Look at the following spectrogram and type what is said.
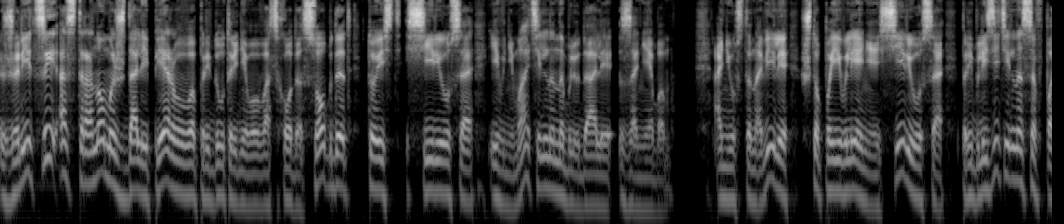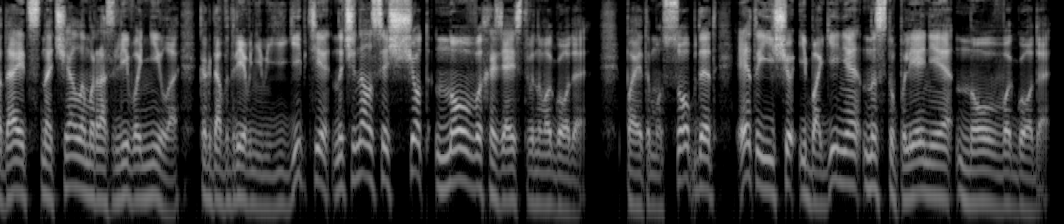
Жрецы-астрономы ждали первого предутреннего восхода Собдет, то есть Сириуса, и внимательно наблюдали за небом. Они установили, что появление Сириуса приблизительно совпадает с началом разлива Нила, когда в Древнем Египте начинался счет нового хозяйственного года. Поэтому Собдет — это еще и богиня наступления Нового года.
